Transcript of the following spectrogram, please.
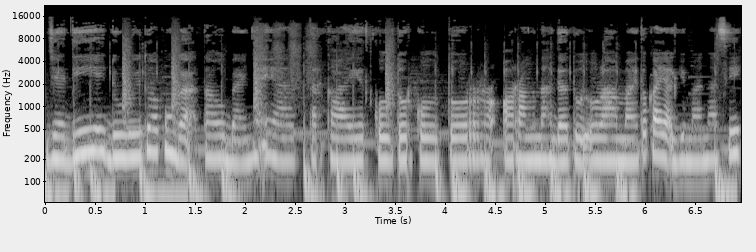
Jadi dulu itu aku nggak tahu banyak ya terkait kultur-kultur orang Nahdlatul Ulama itu kayak gimana sih.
